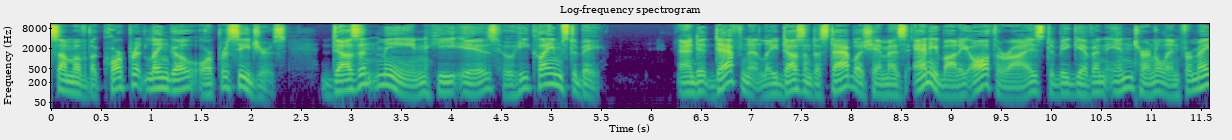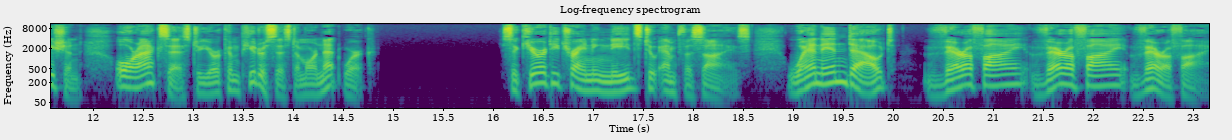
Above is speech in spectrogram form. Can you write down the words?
some of the corporate lingo or procedures, doesn't mean he is who he claims to be. And it definitely doesn't establish him as anybody authorized to be given internal information or access to your computer system or network. Security training needs to emphasize when in doubt, verify, verify, verify.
